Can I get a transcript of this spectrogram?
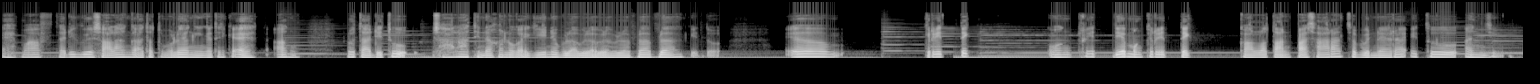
eh maaf tadi gue salah nggak? Atau temen lu yang ngingetin kayak eh ang lu tadi tuh salah tindakan lu kayak gini bla bla bla bla bla bla gitu. Ehm, kritik mengkrit dia mengkritik kalau tanpa saran sebenarnya itu anjing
